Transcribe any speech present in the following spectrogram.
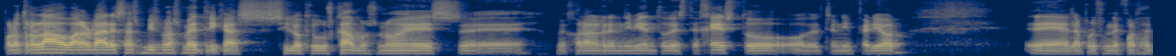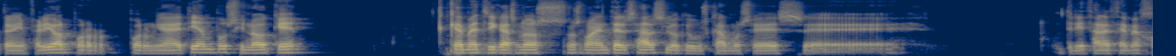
Por otro lado, valorar esas mismas métricas si lo que buscamos no es eh, mejorar el rendimiento de este gesto o del tren inferior, eh, la producción de fuerza tren inferior por, por, unidad de tiempo, sino que qué métricas nos, nos, van a interesar si lo que buscamos es eh, utilizar el CMJ,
